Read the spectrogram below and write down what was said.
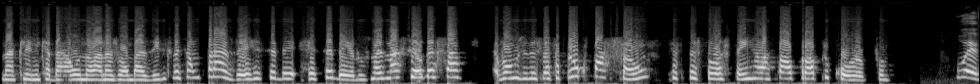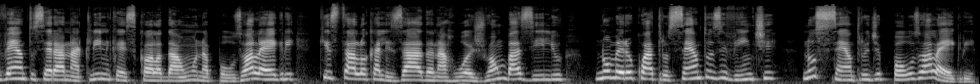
na clínica da UNA, lá na João Basílio, que vai ser um prazer receber, recebê-los. Mas nasceu dessa, vamos dizer, dessa preocupação que as pessoas têm em relação ao próprio corpo. O evento será na Clínica Escola da UNA Pouso Alegre, que está localizada na rua João Basílio, número 420, no centro de Pouso Alegre.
